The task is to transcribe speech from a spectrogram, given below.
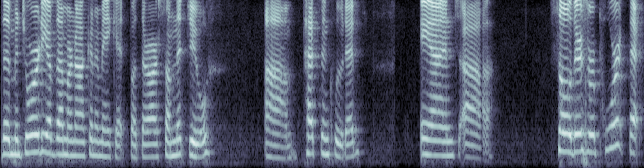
the majority of them are not going to make it, but there are some that do, um, pets included and uh, so there's a report that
